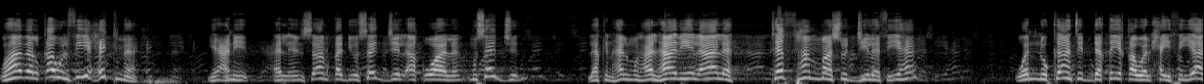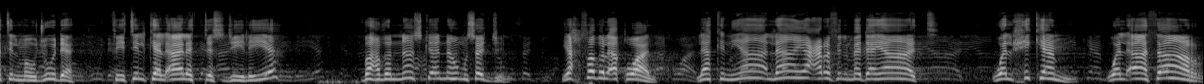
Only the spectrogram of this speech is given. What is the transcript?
وهذا القول فيه حكمة. يعني الإنسان قد يسجل اقوالا. مسجل. لكن هل هل هذه الآلة تفهم ما سجل فيها؟ والنكات الدقيقة والحيثيات الموجودة في تلك الآلة التسجيلية بعض الناس كأنه مسجل. يحفظ الأقوال. لكن يا لا يعرف المدايات والحكم والآثار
